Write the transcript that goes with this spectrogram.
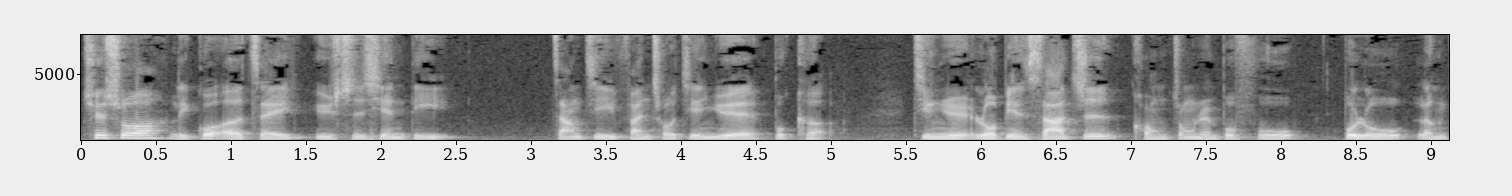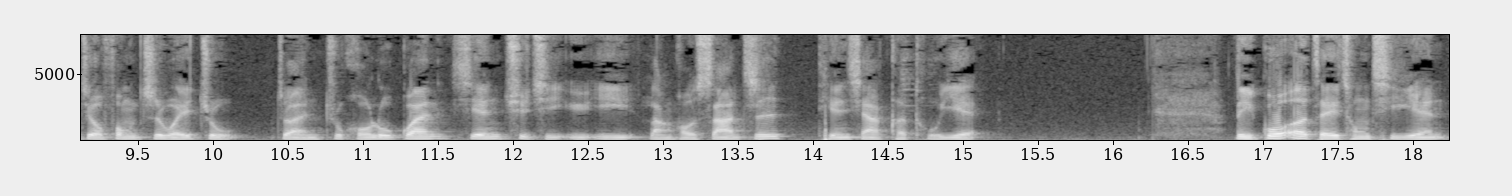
却说李郭二贼欲弑献帝，张继烦愁谏曰：“不可。今日若便杀之，恐众人不服，不如仍旧封之为主，转诸侯入关，先去其羽翼，然后杀之，天下可图也。”李郭二贼从其言，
